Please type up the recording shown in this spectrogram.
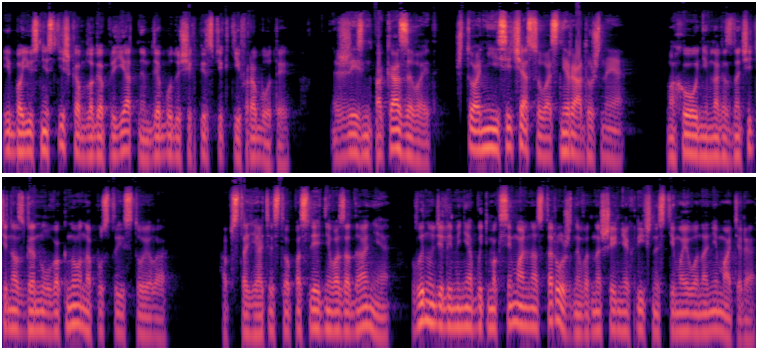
и, боюсь, не слишком благоприятным для будущих перспектив работы». «Жизнь показывает, что они и сейчас у вас нерадужные», Махоу немногозначительно взглянул в окно на пустые стойла. Обстоятельства последнего задания вынудили меня быть максимально осторожным в отношениях личности моего нанимателя.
